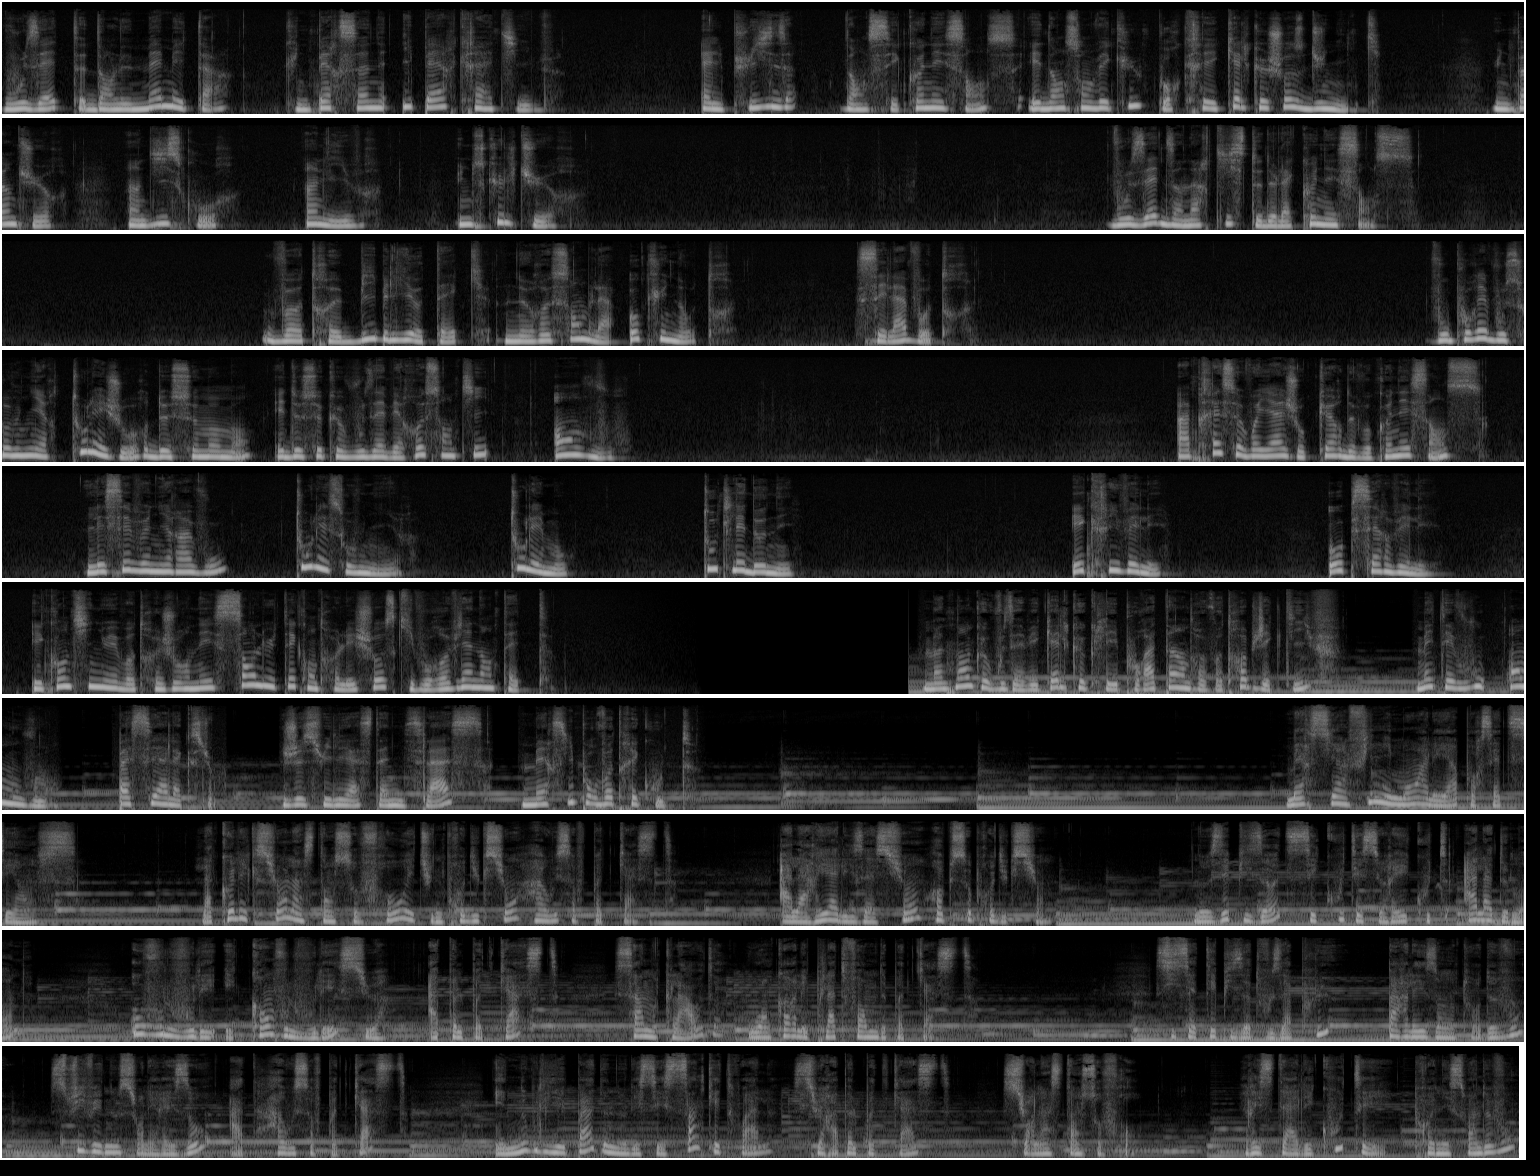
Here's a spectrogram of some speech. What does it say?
Vous êtes dans le même état qu'une personne hyper créative. Elle puise dans ses connaissances et dans son vécu pour créer quelque chose d'unique. Une peinture, un discours, un livre, une sculpture. Vous êtes un artiste de la connaissance. Votre bibliothèque ne ressemble à aucune autre. C'est la vôtre. Vous pourrez vous souvenir tous les jours de ce moment et de ce que vous avez ressenti en vous. Après ce voyage au cœur de vos connaissances, laissez venir à vous tous les souvenirs, tous les mots, toutes les données. Écrivez-les observez-les et continuez votre journée sans lutter contre les choses qui vous reviennent en tête. Maintenant que vous avez quelques clés pour atteindre votre objectif, mettez-vous en mouvement. Passez à l'action. Je suis Léa Stanislas. Merci pour votre écoute. Merci infiniment à Léa pour cette séance. La collection L'Instant Sophro est une production House of Podcast à la réalisation Hopso Productions. Nos épisodes s'écoutent et se réécoutent à la demande, où vous le voulez et quand vous le voulez sur Apple Podcast, SoundCloud ou encore les plateformes de podcast. Si cet épisode vous a plu, parlez-en autour de vous, suivez-nous sur les réseaux at House of Podcast et n'oubliez pas de nous laisser 5 étoiles sur Apple Podcast sur l'instant Sophro. Restez à l'écoute et prenez soin de vous.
